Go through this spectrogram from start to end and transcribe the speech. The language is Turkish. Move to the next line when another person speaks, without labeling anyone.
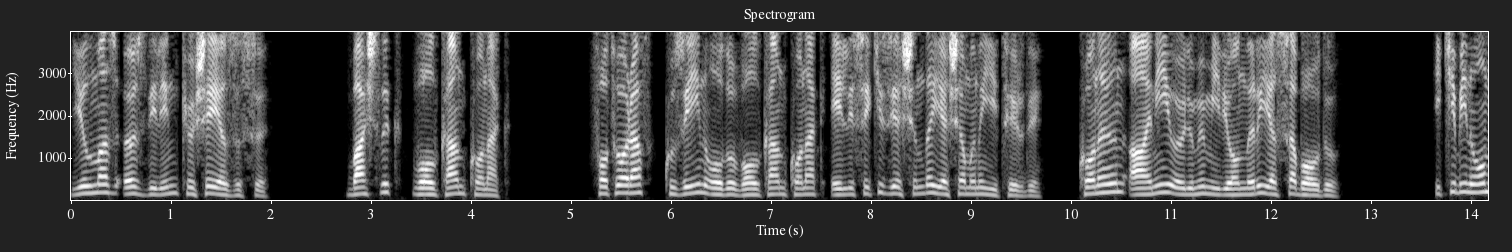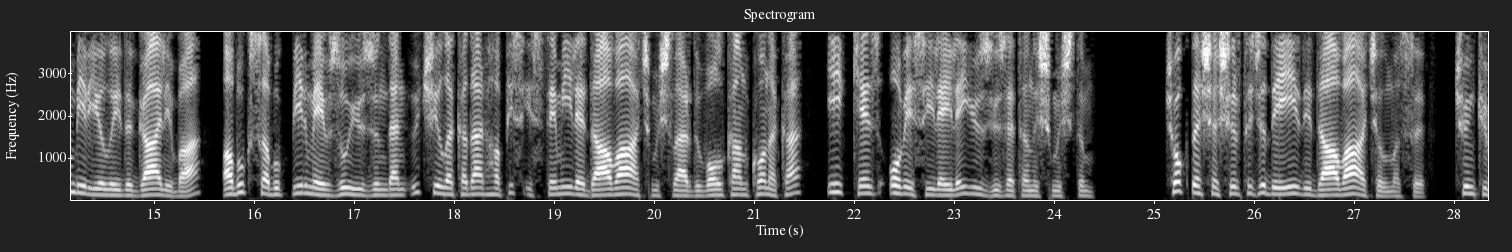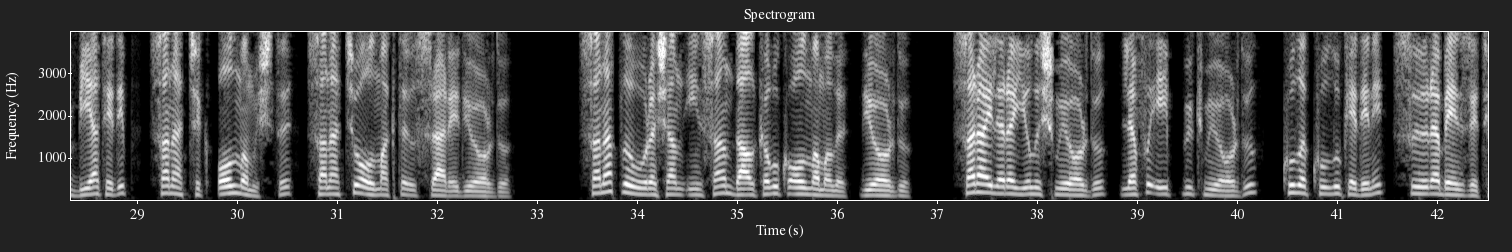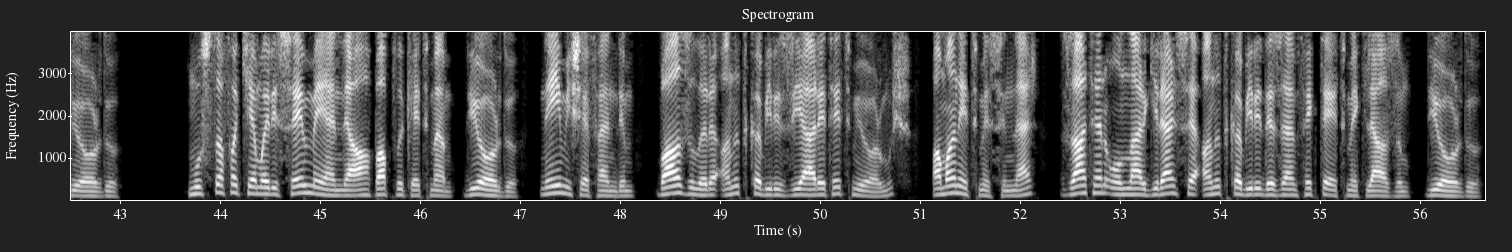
Yılmaz Özdil'in köşe yazısı. Başlık, Volkan Konak. Fotoğraf, Kuzey'in oğlu Volkan Konak 58 yaşında yaşamını yitirdi. Konak'ın ani ölümü milyonları yasa boğdu. 2011 yılıydı galiba, abuk sabuk bir mevzu yüzünden 3 yıla kadar hapis istemiyle dava açmışlardı Volkan Konak'a, ilk kez o vesileyle yüz yüze tanışmıştım. Çok da şaşırtıcı değildi dava açılması, çünkü biat edip, sanatçık olmamıştı, sanatçı olmakta ısrar ediyordu. Sanatla uğraşan insan dal kavuk olmamalı, diyordu. Saraylara yılışmıyordu, lafı eğip bükmüyordu, kula kulluk edeni, sığıra benzetiyordu. Mustafa Kemal'i sevmeyenle ahbaplık etmem, diyordu. Neymiş efendim, bazıları Anıtkabir'i ziyaret etmiyormuş, aman etmesinler, zaten onlar girerse Anıtkabir'i dezenfekte etmek lazım, diyordu.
